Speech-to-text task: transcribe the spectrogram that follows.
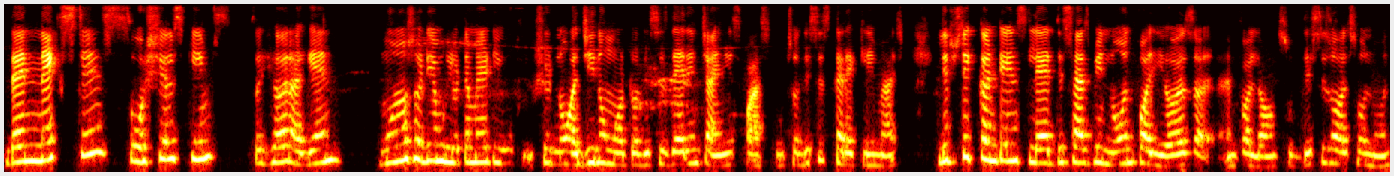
Then next is social schemes. So here again, monosodium glutamate, you should know Ajinomoto. This is there in Chinese fast food. So this is correctly matched. Lipstick contains lead. This has been known for years uh, and for long. So this is also known.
